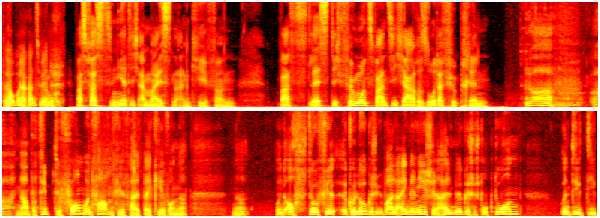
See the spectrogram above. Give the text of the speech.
Da hört man ja ganz wenig. Was fasziniert dich am meisten an Käfern? Was lässt dich 25 Jahre so dafür brennen? Ja, na, im Prinzip die Form- und Farbenvielfalt bei Käfern. Ne? Ne? Und auch so viel ökologisch überall eingenischt in allen möglichen Strukturen. Und die, die,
